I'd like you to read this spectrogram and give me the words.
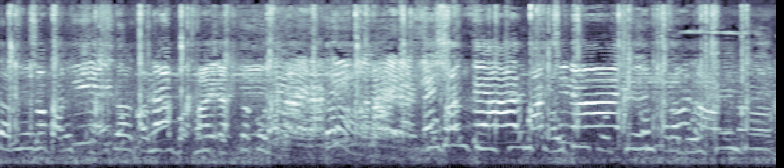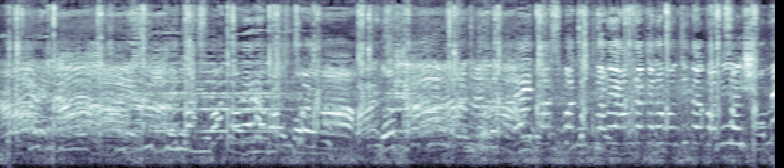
দাঁড়িয়ে যে তাদের ছবিটা আমি দেখানোর চেষ্টা করি তারা স্লোগান তুলছেন করছেন তারা বলছেন যে বাজেট নিয়ে আর্থিক জেনে নিয়োগ করা হবে। দশ এই দশ বছর ধরে আমরা কেন বঞ্চিত করছি সমেত জবাব দাও কতবার প্রশ্ন করে দিদির সাথে আমি শুনেছি সৌমিক পাঁচশো ছিয়ানব্বই টাকা নিয়োগ নেই কত দশটা বছর চলে গেল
